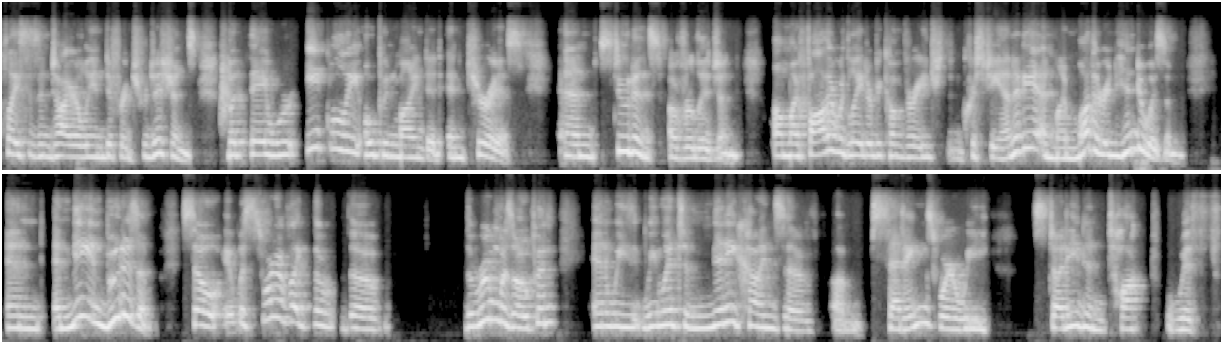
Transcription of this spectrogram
places entirely in different traditions, but they were equally open minded and curious and students of religion. Um, my father would later become very interested in Christianity and my mother in Hinduism and, and me in Buddhism. So it was sort of like the, the, the room was open and we, we went to many kinds of um, settings where we studied and talked with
